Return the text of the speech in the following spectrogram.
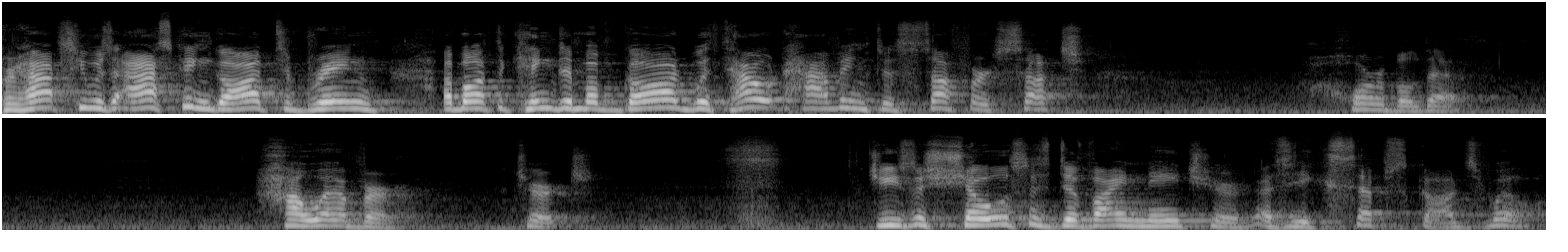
Perhaps he was asking God to bring about the kingdom of God without having to suffer such horrible death. However, church, Jesus shows his divine nature as he accepts God's will,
